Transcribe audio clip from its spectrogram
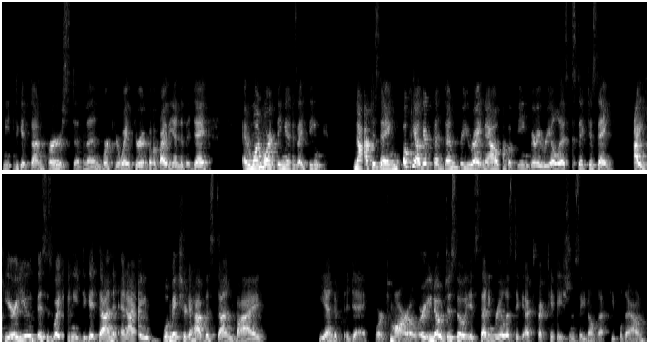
need to get done first and then work your way through it. But by the end of the day, and one more thing is I think not just saying, okay, I'll get that done for you right now, but being very realistic, just saying, I hear you. This is what you need to get done. And I will make sure to have this done by the end of the day or tomorrow, or, you know, just so it's setting realistic expectations so you don't let people down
